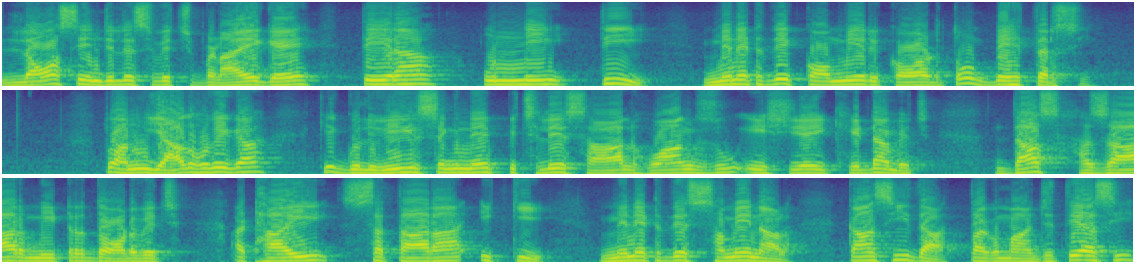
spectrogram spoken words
ਲਾਸ ਏਂਜਲਸ ਵਿੱਚ ਬਣਾਏ ਗਏ 13 19 30 ਮਿੰਟ ਦੇ ਕੌਮੀ ਰਿਕਾਰਡ ਤੋਂ ਬਿਹਤਰ ਸੀ। ਤੁਹਾਨੂੰ ਯਾਦ ਹੋਵੇਗਾ ਕਿ ਗੁਲਵੀਰ ਸਿੰਘ ਨੇ ਪਿਛਲੇ ਸਾਲ ਹੁਆਂਗਜ਼ੂ ਏਸ਼ੀਆਈ ਖੇਡਾਂ ਵਿੱਚ 10000 ਮੀਟਰ ਦੌੜ ਵਿੱਚ 28 17 21 ਮਿੰਟ ਦੇ ਸਮੇਂ ਨਾਲ ਕਾਂਸੀ ਦਾ ਤਗਮਾ ਜਿੱਤਿਆ ਸੀ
